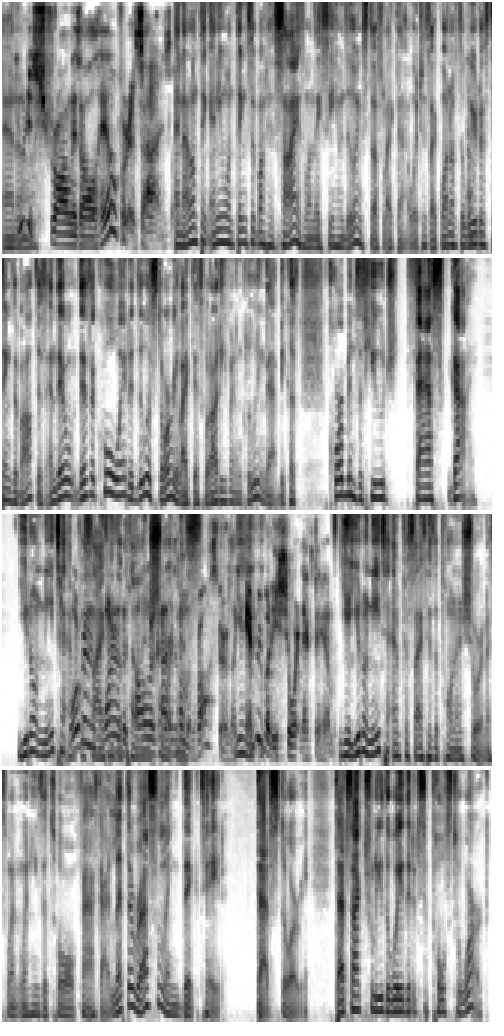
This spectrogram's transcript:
and, dude uh, is strong as all hell for his size. Like, and I don't think anyone thinks about his size when they see him doing stuff like that, which is like one of the weirdest things about this. And there, there's a cool way to do a story like this without even including that because Corbin's a huge, fast guy. You don't need to Corbin's emphasize one his of the taller guys on the roster. Like yeah, everybody's short next to him. Yeah, you don't need to emphasize his opponent's shortness when, when he's a tall, fast guy. Let the wrestling dictate that story. That's actually the way that it's supposed to work.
